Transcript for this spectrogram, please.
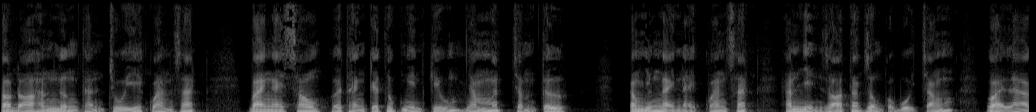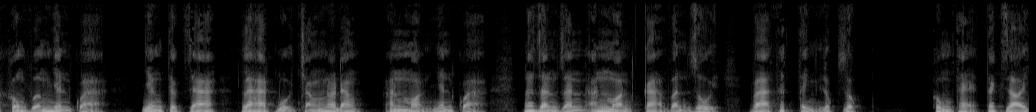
Sau đó hắn ngừng thần chú ý quan sát. Vài ngày sau, hứa thành kết thúc nghiên cứu, nhắm mắt trầm tư. Trong những ngày này quan sát, hắn nhìn rõ tác dụng của bụi trắng, gọi là không vướng nhân quả. Nhưng thực ra là hạt bụi trắng nó đang ăn mòn nhân quả, nó dần dần ăn mòn cả vận rủi và thất tình lục dục. Không thể tách rời.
